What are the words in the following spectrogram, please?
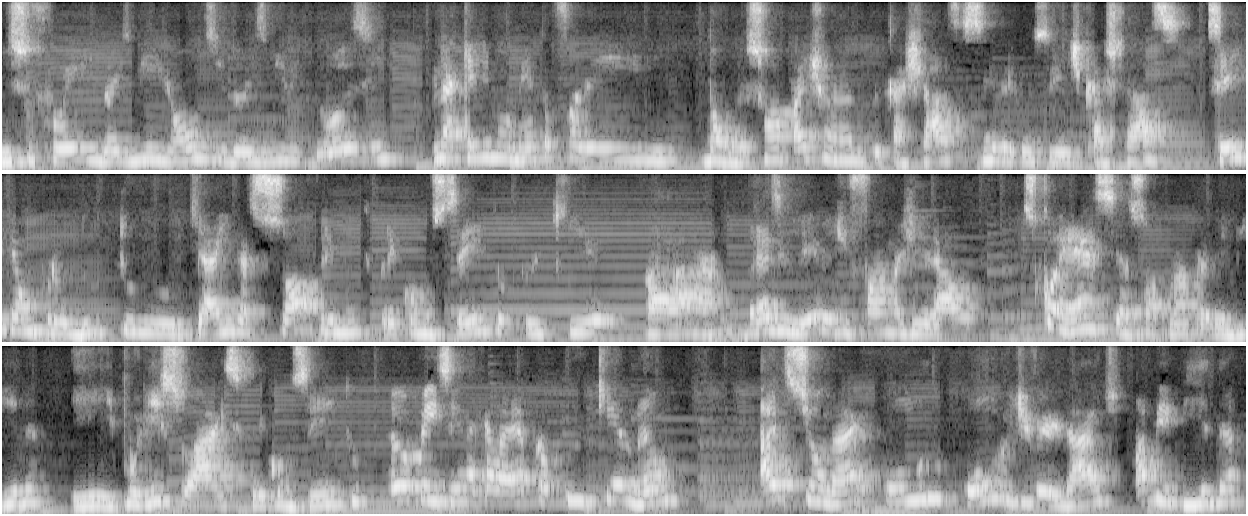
Isso foi em 2011, 2012. E naquele momento eu falei: bom, eu sou um apaixonado por cachaça, sempre gostei de cachaça. Sei que é um produto que ainda sofre muito preconceito, porque ah, o brasileiro, de forma geral, desconhece a sua própria bebida e, e por isso há esse preconceito. Então eu pensei naquela época, por que não adicionar ouro, ouro de verdade, à bebida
